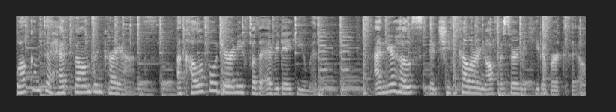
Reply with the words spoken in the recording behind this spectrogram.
Welcome to Headphones and Crayons, a colorful journey for the everyday human. I'm your host and Chief Coloring Officer, Nikita Burks Hale.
